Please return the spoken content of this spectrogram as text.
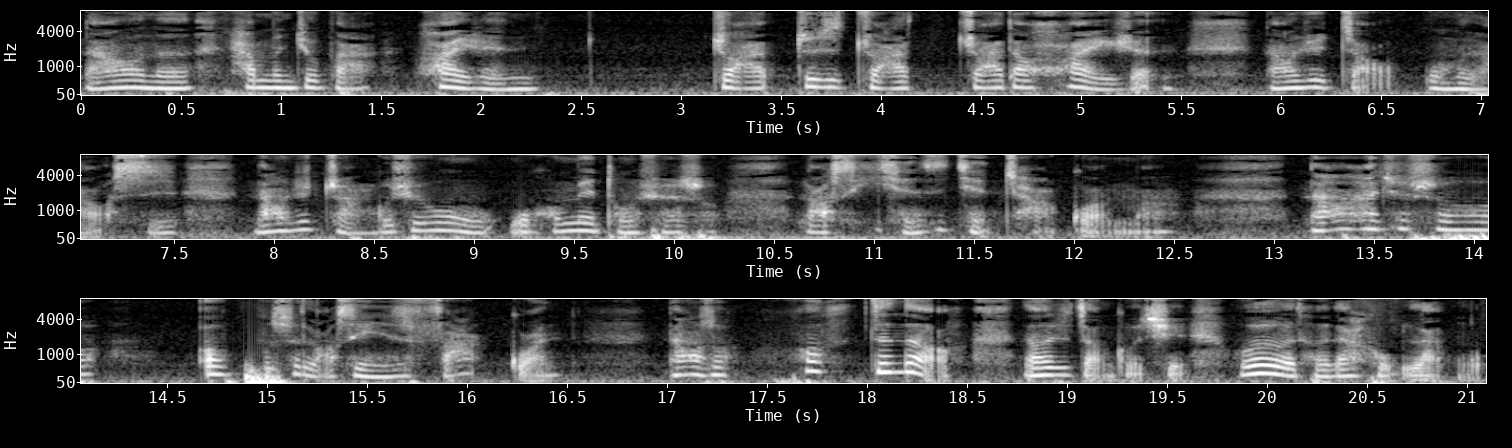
然后呢，他们就把坏人抓，就是抓抓到坏人，然后去找我们老师，然后就转过去问我我后面同学说，老师以前是检察官吗？然后他就说，哦，不是，老师以前是法官。然后我说，哦，真的哦。然后就转过去，我有个同学在胡乱我。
